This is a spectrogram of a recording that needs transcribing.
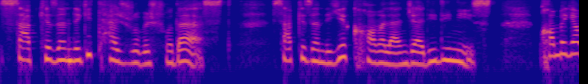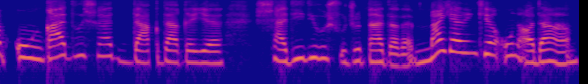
سبک زندگی تجربه شده است. سبک زندگی کاملا جدیدی نیست. می‌خوام بگم اونقدری شاید دقدقه شدیدی روش وجود نداره. مگر اینکه اون آدم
